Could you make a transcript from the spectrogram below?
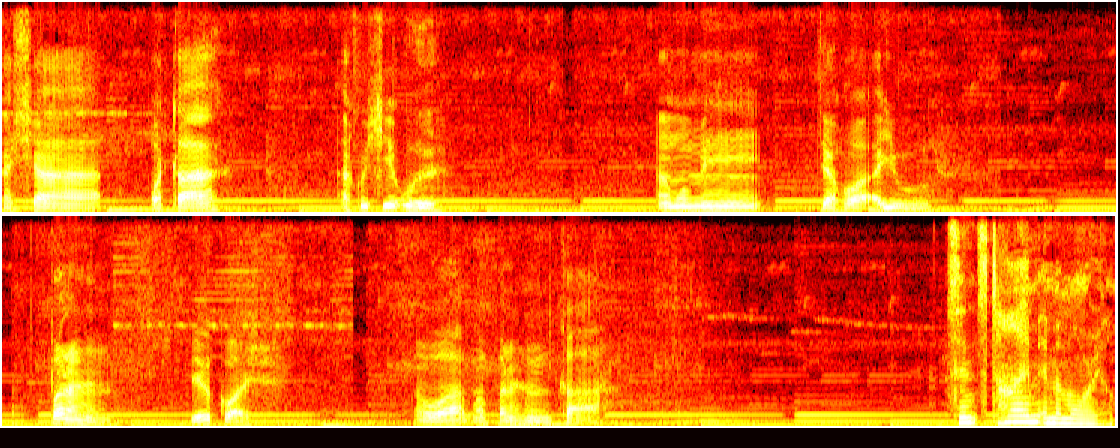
Asha wata akushi uhu. Amome jahwa ayu. Parahan. Yekwas. Awa mapanahan ka. Since time immemorial,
